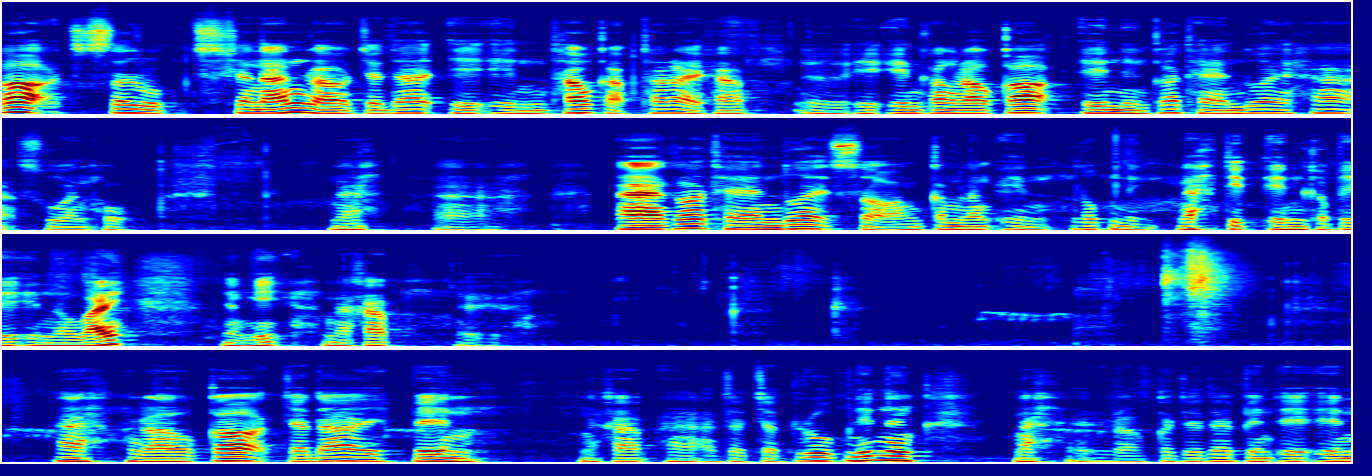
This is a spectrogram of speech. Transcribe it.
ก็สรุปฉะนั้นเราจะได้ an เท่ากับเท่าไหร่ครับเออ an ของเราก็ a 1 ก็แทนด้วย 5 ส่วน6นะอ่า r ก็แทนด้วย 2กำลัง n ลบ1นะติด n กับ an เอาไว้อย่างนี้นะครับเอออะเราก็จะได้เป็น นะครับอ่าอาจจะจัดรูปนิดนึงนะเราก็จะได้เป็น an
